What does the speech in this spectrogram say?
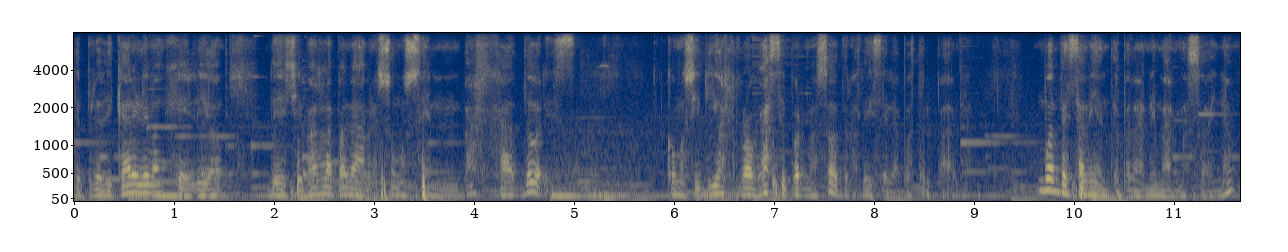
de predicar el Evangelio, de llevar la palabra. Somos embajadores, como si Dios rogase por nosotros, dice el apóstol Pablo. Un buen pensamiento para animarnos hoy, ¿no?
